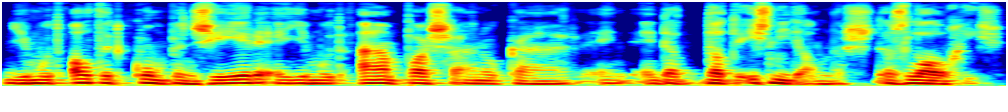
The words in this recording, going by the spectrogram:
Je moet altijd compenseren en je moet aanpassen aan elkaar. En, en dat, dat is niet anders. Dat is logisch.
